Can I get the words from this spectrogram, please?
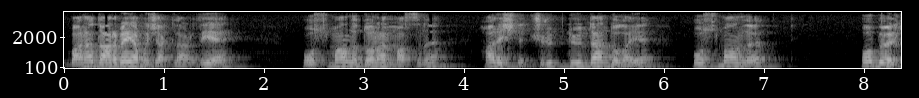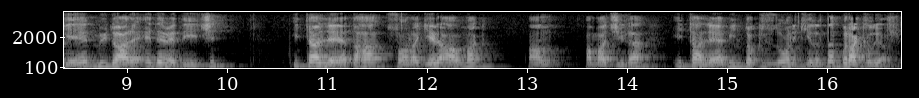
bana darbe yapacaklar diye Osmanlı donanmasını Haliç'te çürüttüğünden dolayı Osmanlı o bölgeye müdahale edemediği için İtalya'ya daha sonra geri almak amacıyla İtalya'ya 1912 yılında bırakılıyor.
